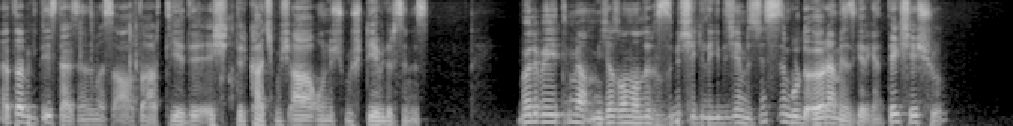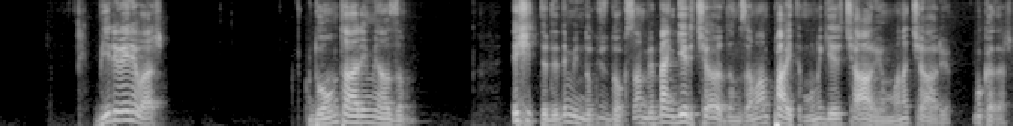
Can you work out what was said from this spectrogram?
ya tabii ki de isterseniz mesela 6 artı 7 eşittir kaçmış? Aa 13'müş diyebilirsiniz. Böyle bir eğitim yapmayacağız. Onlarla hızlı bir şekilde gideceğimiz için sizin burada öğrenmeniz gereken tek şey şu. Bir veri var. Doğum tarihimi yazdım. Eşittir dedim 1990 ve ben geri çağırdığım zaman Python bunu geri çağırıyor. Bana çağırıyor. Bu kadar.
